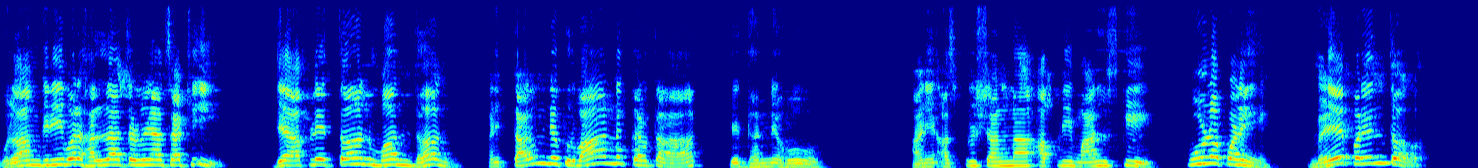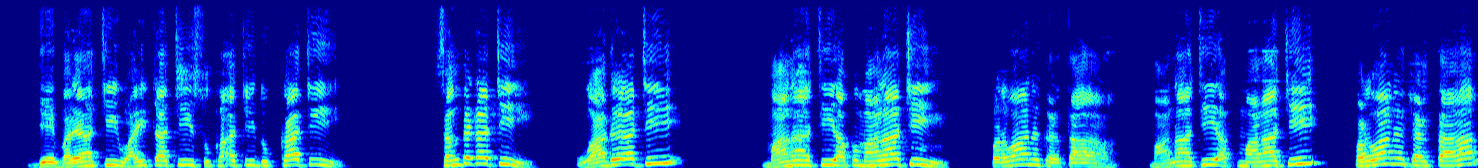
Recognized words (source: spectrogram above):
गुलामगिरीवर हल्ला चढवण्यासाठी जे आपले तन मन धन आणि तारुण्य कुर्बान करतात ते धन्य होत. आणि अस्पृश्यांना आपली माणुसकी पूर्णपणे मिळेपर्यंत जे बऱ्याची वाईटाची सुखाची दुःखाची संकटाची वादळाची मानाची अपमानाची परवान करता मानाची अपमानाची परवान करता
